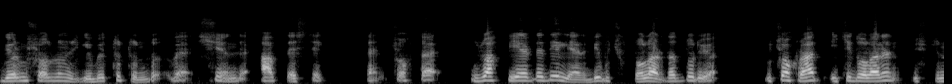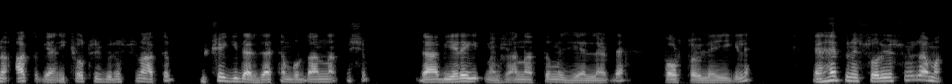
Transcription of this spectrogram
görmüş olduğunuz gibi tutundu ve şimdi alt destekten çok da uzak bir yerde değil yani 1.5 dolar da duruyor. Bu çok rahat 2 doların üstüne atıp yani 2.31'in üstüne atıp 3'e gider. Zaten burada anlatmışım. Daha bir yere gitmemiş anlattığımız yerlerde Porto ile ilgili. Yani hepiniz soruyorsunuz ama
